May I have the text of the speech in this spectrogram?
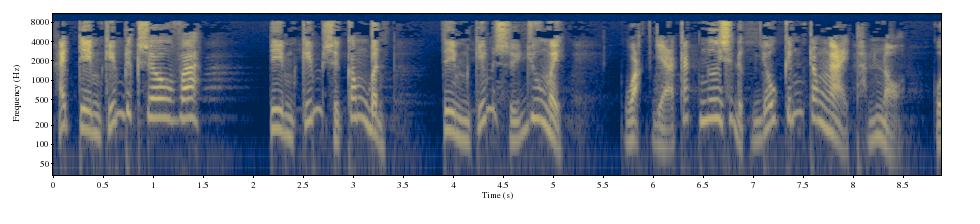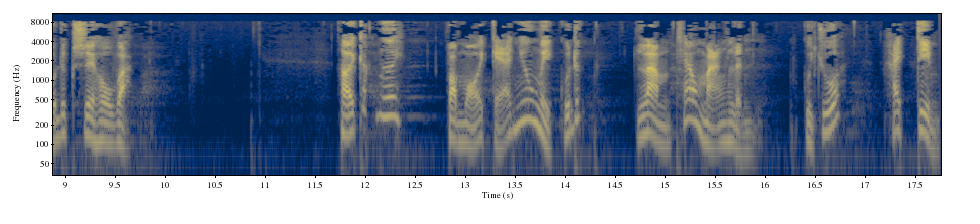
Hãy tìm kiếm Đức Sô Va, tìm kiếm sự công bình, tìm kiếm sự du mì, hoặc giả các ngươi sẽ được giấu kín trong ngày thạnh nộ của Đức Giê-hô-va. Hỡi các ngươi và mọi kẻ nhu mì của Đức, làm theo mạng lệnh của Chúa, hãy tìm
